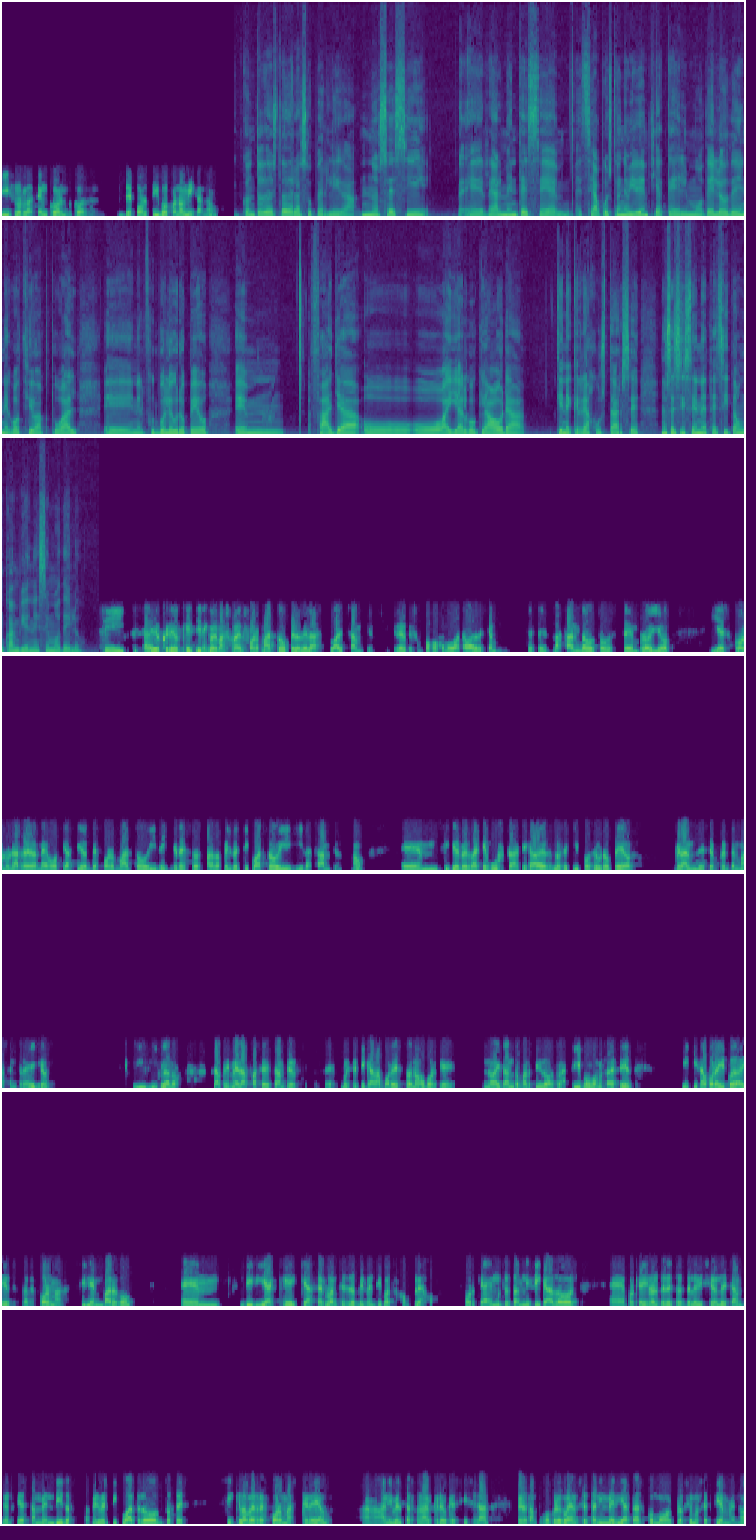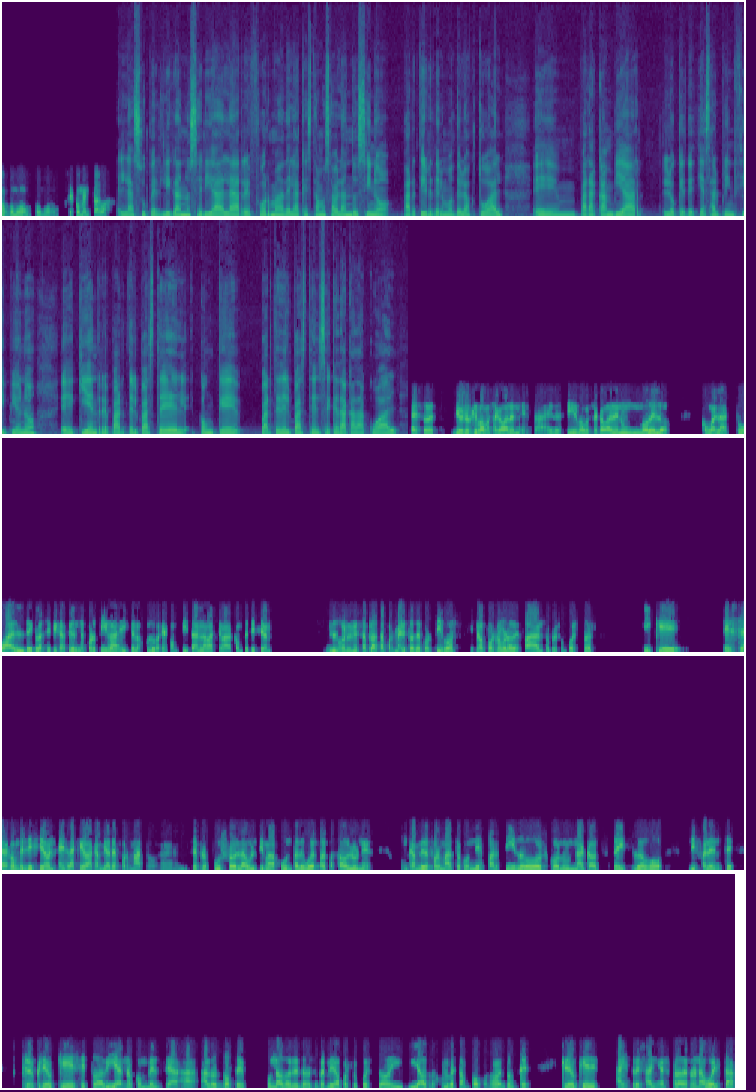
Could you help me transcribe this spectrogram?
y su relación con, deportivo-económica, ¿no? Con todo esto de la Superliga, no sé si eh, realmente se, se, ha puesto en evidencia que el modelo de negocio actual eh, en el fútbol europeo em, falla o, o, hay algo que ahora tiene que reajustarse. No sé si se necesita un cambio en ese modelo. Sí, quizá yo creo que tiene que ver más con el formato, pero de la actual Champions. Creo que es un poco como va a acabar desenlazando todo este embrollo y es con una renegociación de formato y de ingresos para 2024 y, y la Champions, ¿no? Em, sí que es verdad que gusta que cada vez los equipos europeos grandes se enfrenten más entre ellos y, y claro, la primera fase de Champions es muy criticada por esto, ¿no? Porque no hay tanto partido atractivo, vamos a decir, y quizá por ahí pueda ir esta reforma. Sin embargo, em, diría que, que hacerlo antes de 2024 es complejo, porque hay muchos damnificados, eh, porque hay unos derechos de televisión de Champions que ya están vendidos hasta 2024. Entonces, sí que va a haber reformas, creo. A, nivel personal creo que sí será, pero tampoco creo que vayan a ser tan inmediatas como el próximo septiembre, ¿no? Como, como se comentaba. La Superliga no sería la reforma de la que estamos hablando, sino partir del modelo actual eh, para cambiar lo que decías al principio, ¿no? Eh, ¿Quién reparte el pastel? ¿Con qué parte del pastel se queda cada cual? Eso es yo creo que vamos a acabar en esta, es decir, vamos a acabar en un modelo como el actual de clasificación deportiva y que los clubes que compitan en la máxima competición logren esa plaza por méritos deportivos y no por número de fans o presupuestos y que esa competición es la que va a cambiar de formato. Eh, se propuso en la última junta de UEFA el pasado lunes un cambio de formato con 10 partidos, con un knockout stage luego diferente, pero creo que ese todavía no convence a, los 12 fundadores de la Superliga, por supuesto, y, a otros clubes tampoco, ¿no? Entonces, creo que hay tres años para darle una vuelta.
